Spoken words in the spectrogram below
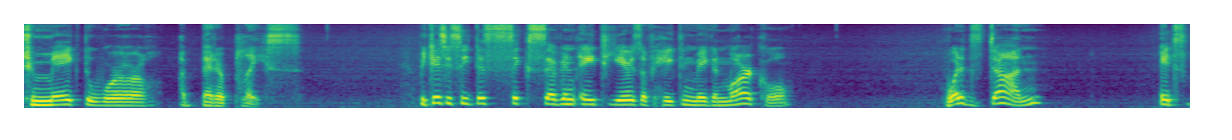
to make the world a better place? Because you see, this six, seven, eight years of hating Meghan Markle, what it's done, it's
